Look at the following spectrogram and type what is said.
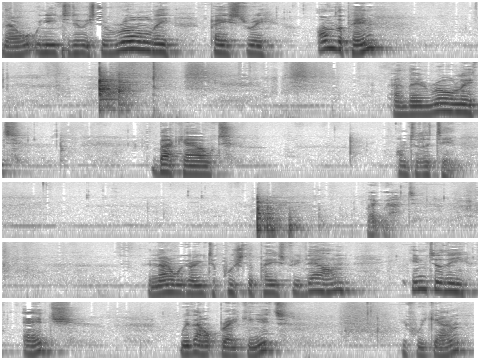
Now what we need to do is to roll the pastry on the pin and then roll it back out onto the tin like that and now we're going to push the pastry down into the edge without breaking it if we can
